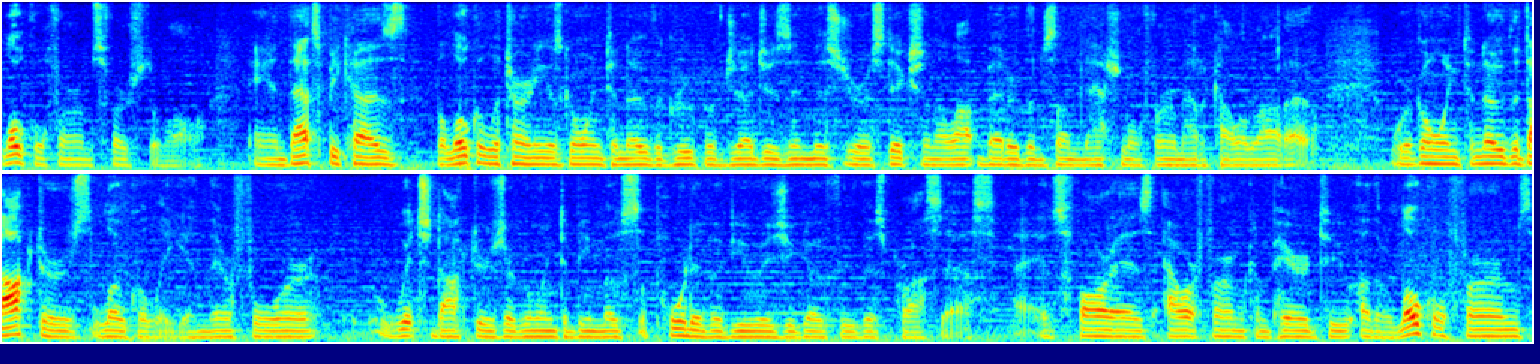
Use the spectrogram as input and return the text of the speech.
local firms first of all. And that's because the local attorney is going to know the group of judges in this jurisdiction a lot better than some national firm out of Colorado. We're going to know the doctors locally and therefore which doctors are going to be most supportive of you as you go through this process. Uh, as far as our firm compared to other local firms,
